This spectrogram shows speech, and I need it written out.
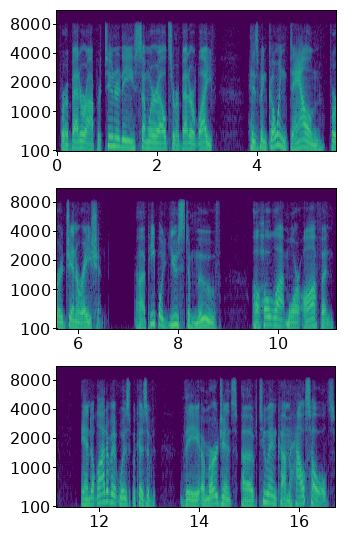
for a better opportunity somewhere else or a better life has been going down for a generation. Uh, people used to move a whole lot more often, and a lot of it was because of the emergence of two income households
